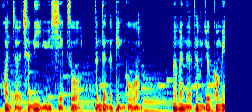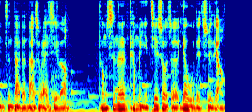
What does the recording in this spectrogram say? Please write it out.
患者沉溺于写作等等的评估哦。慢慢的，他们就光明正大的拿出来写了。同时呢，他们也接受着药物的治疗。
